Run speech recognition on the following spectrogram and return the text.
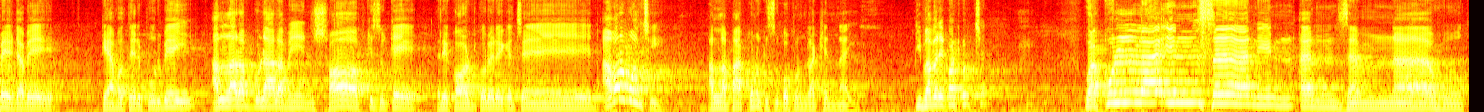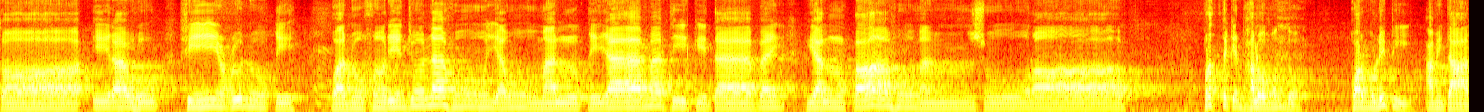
পেয়ে যাবে কেয়ামতের পূর্বেই আল্লাহ রাব্বুল আলমিন সব কিছুকে রেকর্ড করে রেখেছেন আবার বলছি আল্লাহ পাক কোনো কিছু গোপন রাখেন নাই কিভাবে রেকর্ড করছেন وكل إنسان ألزمناه طائره في عنقه ونخرج له يوم القيامة كتابا يلقاه منشورا প্রত্যেকের ভালো মন্দ কর্মলিপি আমি তার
